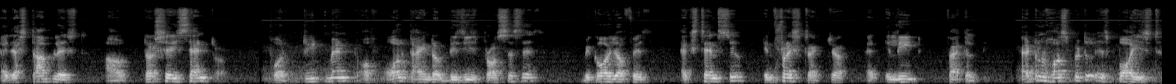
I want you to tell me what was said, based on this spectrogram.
has established our tertiary center for treatment of all kind of disease processes because of its extensive infrastructure and elite faculty. Eternal Hospital is poised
